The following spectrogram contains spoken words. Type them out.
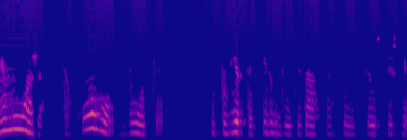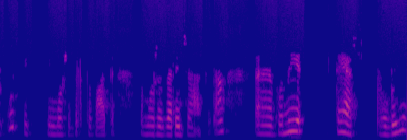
Не може такого бути. І повірте, ті люди, які зараз транслюють цей успішний успіх, який може вартувати, а може заряджати, да? е, вони теж були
